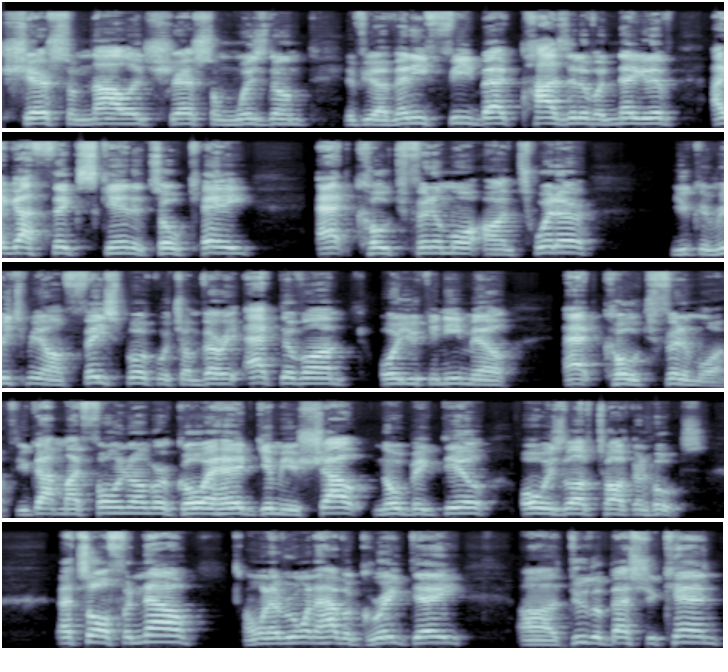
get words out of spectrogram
Share some knowledge, share some wisdom. If you have any feedback, positive or negative, I got thick skin. It's okay. At Coach Finamore on Twitter. You can reach me on Facebook, which I'm very active on, or you can email at Coach Finamore. If you got my phone number, go ahead, give me a shout. No big deal. Always love talking hoops. That's all for now. I want everyone to have a great day. Uh, do the best you can.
